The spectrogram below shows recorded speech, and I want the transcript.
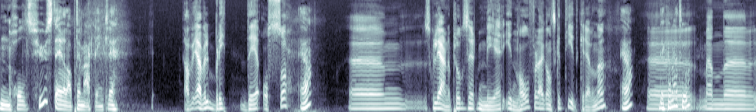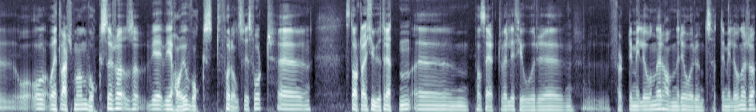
innholdshus, dere da, primært, egentlig? Ja, vi er vel blitt det også. Ja. Uh, skulle gjerne produsert mer innhold, for det er ganske tidkrevende. Ja, det kan jeg tro. Uh, men, og, og etter hvert som man vokser, så, så vi, vi har jo vokst forholdsvis fort. Uh, Starta i 2013, eh, passerte vel i fjor eh, 40 millioner, havner i år rundt 70 millioner. Så,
